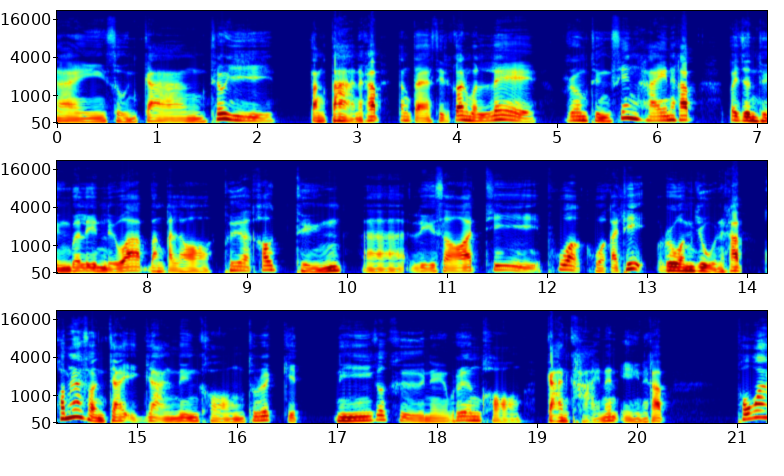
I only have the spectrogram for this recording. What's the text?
ในศูนย์กลางเทคโนโลยีต่างๆนะครับ ตั้งแต่ซิลิคอนวัลเลย์ รวมถึงเซี่ยงไฮ้นะครับ ไปจนถึงเบอร์ลินหรือว่าบังกาลอร์เพื่อเข้าถึง resource ที่พวกหัวกะทิรวมอยู่นะครับ ความน่าสนใจอีกอย่างหนึ่งของธุรกิจนี้ก็คือในเรื่องของการขายนั่นเองนะครับ เพราะว่า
